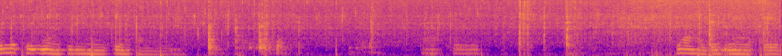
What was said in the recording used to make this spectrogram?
Ilutuin natin yung tinapa. Yan, halid natin.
